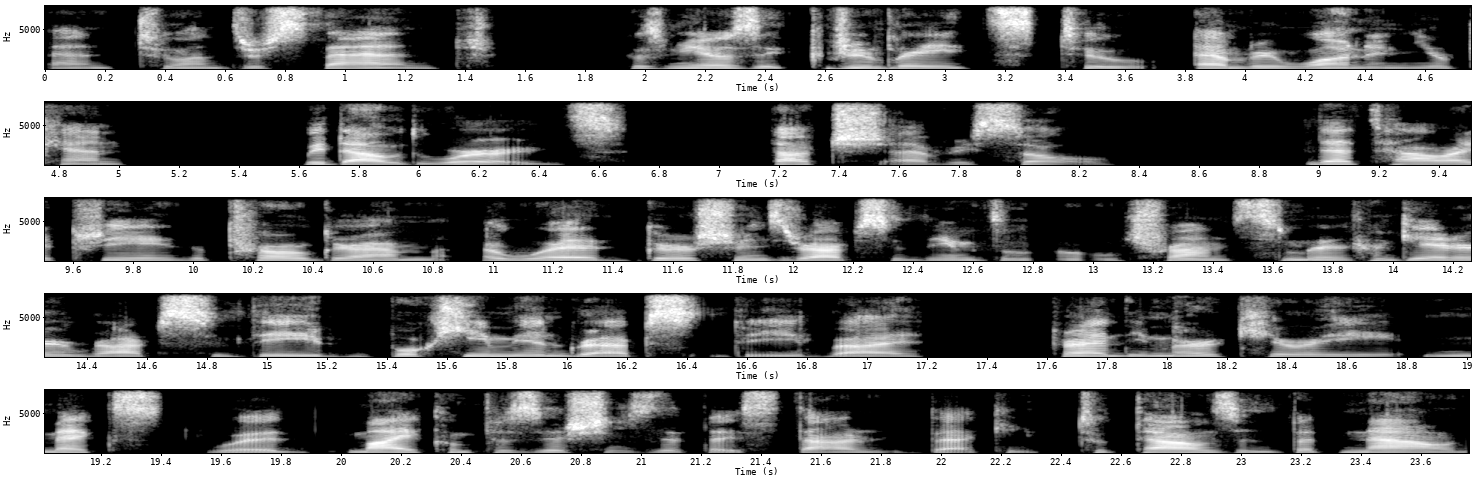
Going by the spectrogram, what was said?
and to understand because music relates to everyone and you can, without words, touch every soul. That's how I created the program with Gershwin's Rhapsody in Blue, Franz Liszt, Hungarian Rhapsody, Bohemian Rhapsody by Freddie Mercury mixed with my compositions that I started back in 2000, but now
